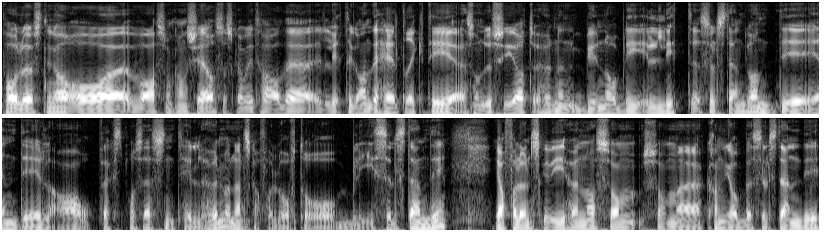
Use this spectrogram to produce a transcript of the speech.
på løsninger og hva som kan skje, og så skal vi ta det litt. Det er helt riktig som du sier, at hunden begynner å bli litt selvstendig. og Det er en del av oppvekstprosessen til hunden, og den skal få lov til å bli selvstendig. Iallfall ønsker vi hunder som, som eh, kan jobbe selvstendig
